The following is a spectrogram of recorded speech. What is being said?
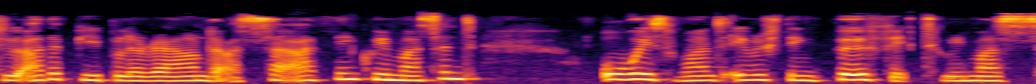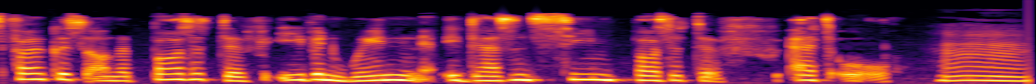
to other people around us. So I think we mustn't always want everything perfect. We must focus on the positive, even when it doesn't seem positive at all. Hmm.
